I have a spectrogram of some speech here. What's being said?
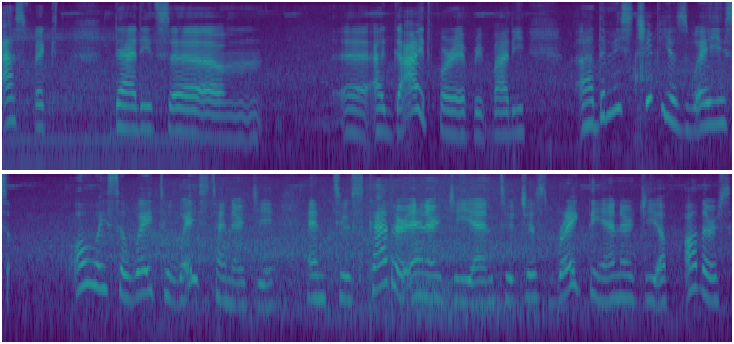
aspect that it's um, a guide for everybody. Uh, the mischievous way is always a way to waste energy and to scatter energy and to just break the energy of others.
